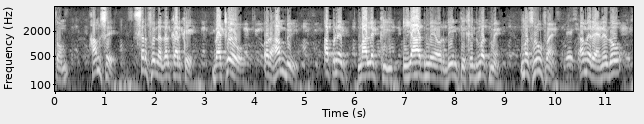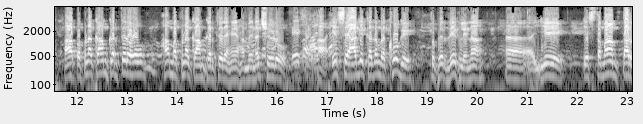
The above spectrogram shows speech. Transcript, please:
تم ہم سے صرف نظر کر کے بیٹھے ہو اور ہم بھی اپنے مالک کی یاد میں اور دین کی خدمت میں مصروف ہیں۔ ہمیں رہنے دو۔ آپ اپنا کام کرتے رہو۔ ہم اپنا کام کرتے رہیں۔ ہمیں نہ چھیڑو۔ ہاں اس سے آگے قدم رکھو گے تو پھر دیکھ لینا۔ یہ اس تمام تر،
